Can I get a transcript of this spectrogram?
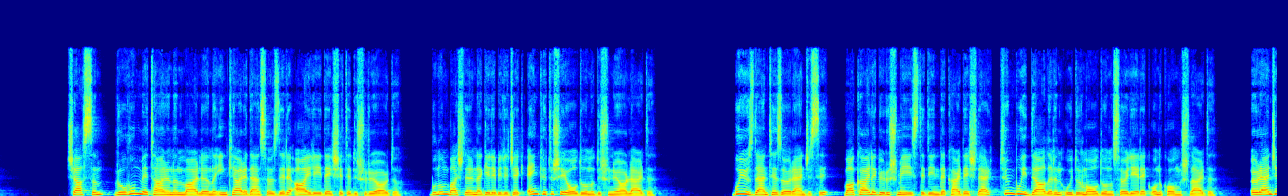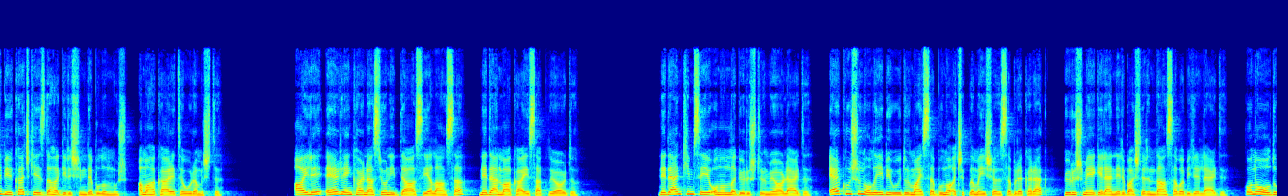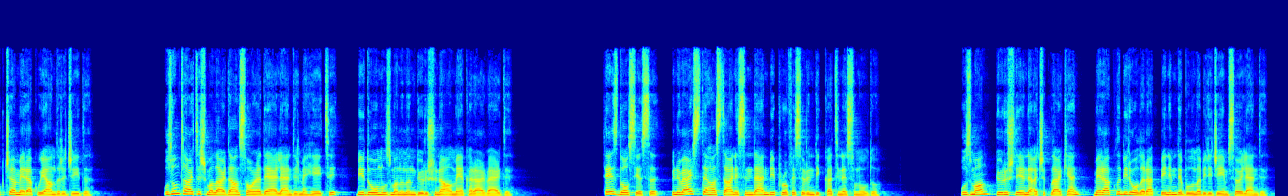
Şahsın, ruhun ve Tanrı'nın varlığını inkar eden sözleri aileyi dehşete düşürüyordu. Bunun başlarına gelebilecek en kötü şey olduğunu düşünüyorlardı. Bu yüzden tez öğrencisi, vakayla görüşmeyi istediğinde kardeşler tüm bu iddiaların uydurma olduğunu söyleyerek onu kovmuşlardı. Öğrenci birkaç kez daha girişimde bulunmuş ama hakarete uğramıştı. Aile eğer reenkarnasyon iddiası yalansa neden vakayı saklıyordu? Neden kimseyi onunla görüştürmüyorlardı? Eğer kurşun olayı bir uydurmaysa bunu açıklamayı şahısa bırakarak görüşmeye gelenleri başlarından savabilirlerdi. Konu oldukça merak uyandırıcıydı. Uzun tartışmalardan sonra değerlendirme heyeti bir doğum uzmanının görüşünü almaya karar verdi. Tez dosyası, üniversite hastanesinden bir profesörün dikkatine sunuldu. Uzman, görüşlerini açıklarken, meraklı biri olarak benim de bulunabileceğim söylendi.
